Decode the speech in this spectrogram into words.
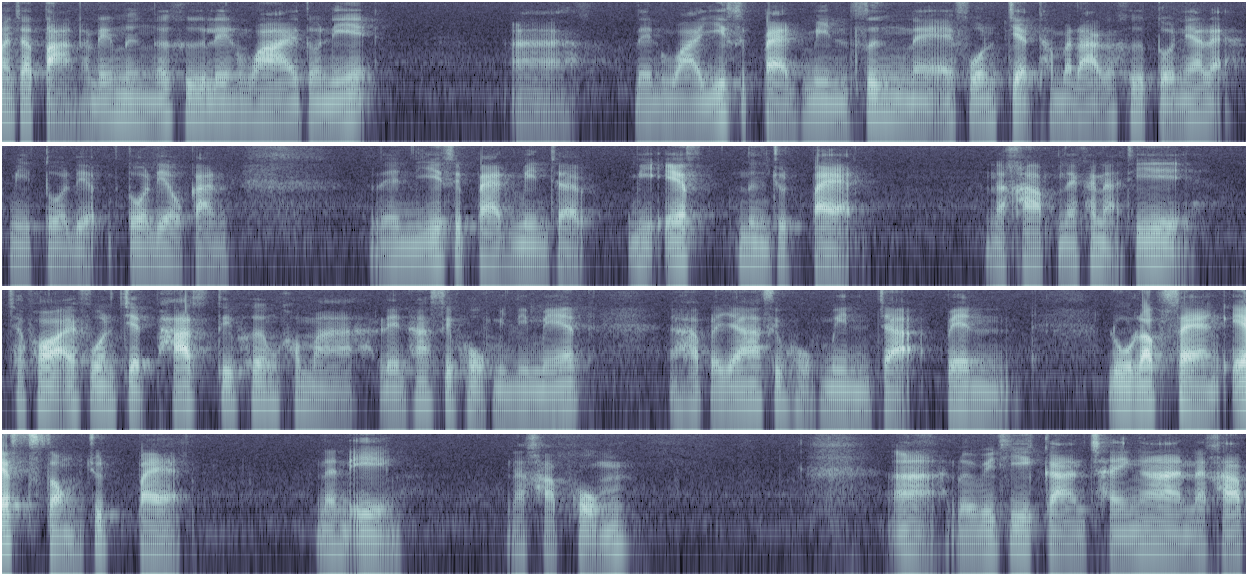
มันจะต่างกันนิดนึงก็คือเลนส์วายตัวนี้เลนส์วาย28มิลซึ่งใน iPhone 7 ธรรมดาก็คือตัวนี้แหละ มีตัวเดียวตัวเดียวกัน เลนส์ 28มิลจะมี f 1.8 นะครับ ในขณะที่เฉพาะ iPhone 7 Plus ที่เพิ่มเข้ามา เลนส์ 56มิลลิเมตรนะครับ ระยะ 16มิลจะเป็นรูรับแสง f 2.8 นั่นเองนะครับผม โดยวิธีการใช้งานนะครับ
